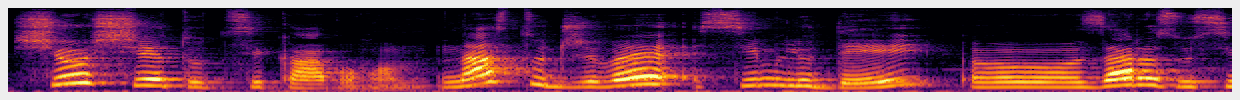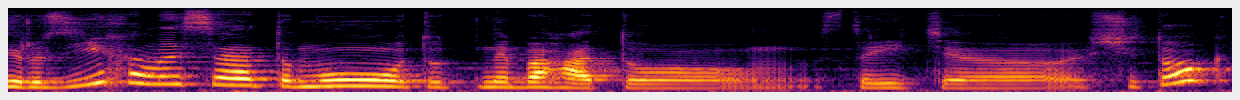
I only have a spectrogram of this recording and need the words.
Що ще тут цікавого? Нас тут живе сім людей. Е, Зараз усі роз'їхалися, тому тут небагато стоїть е, щиток.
